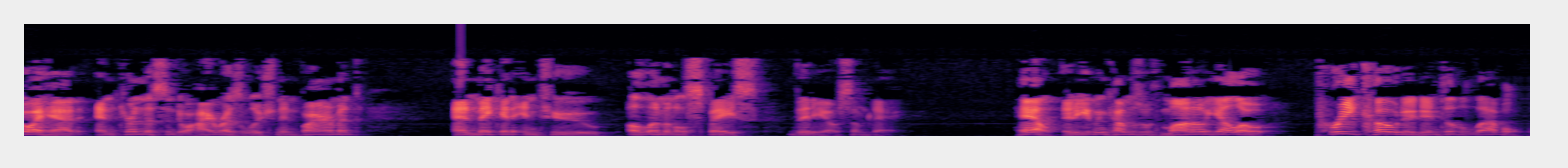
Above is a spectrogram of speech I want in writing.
go ahead and turn this into a high resolution environment and make it into a liminal space video someday. Hell, it even comes with mono yellow pre-coded into the level.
